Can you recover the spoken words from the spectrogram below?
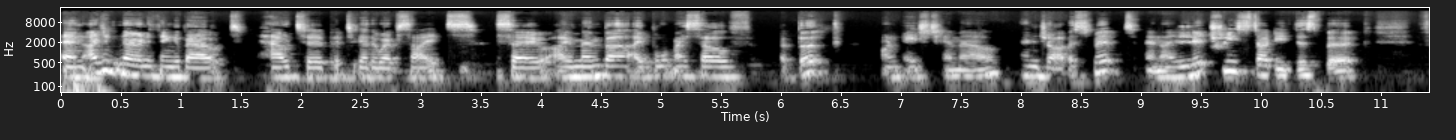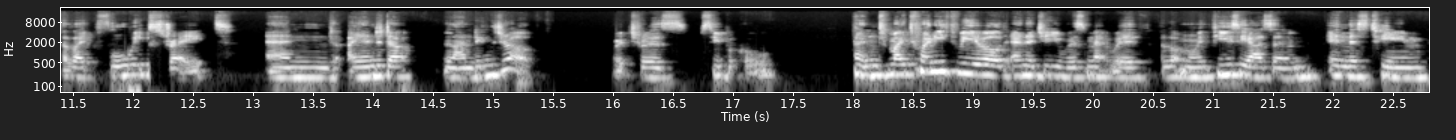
And I didn't know anything about how to put together websites. So I remember I bought myself a book on HTML and JavaScript, and I literally studied this book for like four weeks straight. And I ended up landing the job, which was super cool. And my 23 year old energy was met with a lot more enthusiasm in this team,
